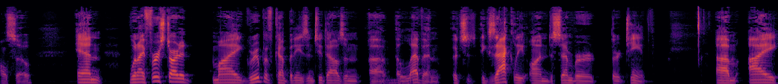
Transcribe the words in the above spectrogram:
also, and when I first started my group of companies in 2011, which is exactly on December 13th, um, I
